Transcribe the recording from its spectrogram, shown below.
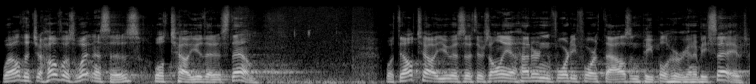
Well, the Jehovah's Witnesses will tell you that it's them. What they'll tell you is that there's only 144,000 people who are going to be saved.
